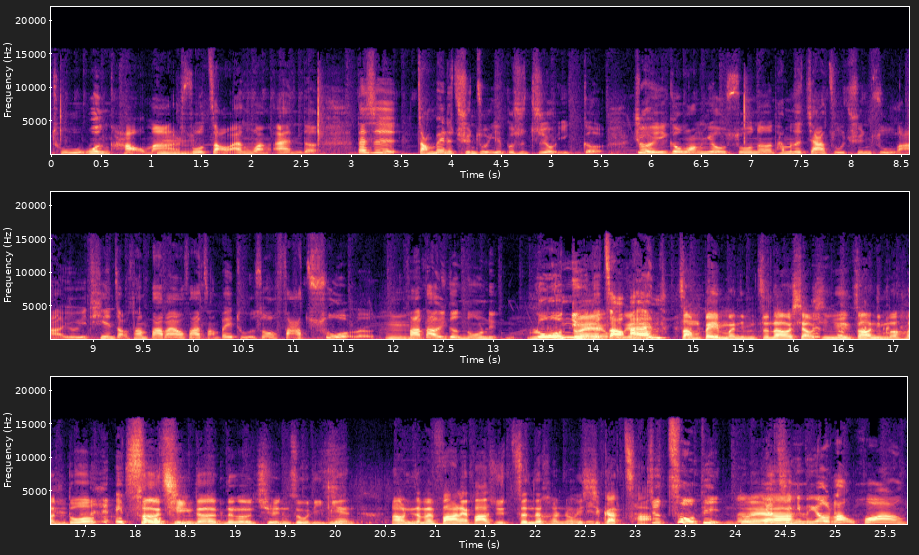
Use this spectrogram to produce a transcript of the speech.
图问好嘛，嗯、说早安晚安的。但是长辈的群组也不是只有一个，就有一个网友说呢，他们的家族群组啊，有一天早上爸爸要发长辈图的时候发错了，嗯、发到一个裸女裸女的早安。长辈们，你们真的要小心，因为你知道你们很多 色情的那个群组里面。然后你在那边发来发去，真的很容易膝盖擦，就错品了。对啊，尤其你们又老黄，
